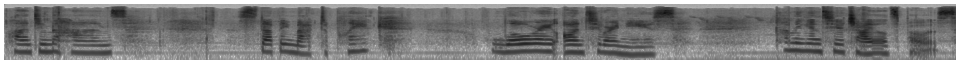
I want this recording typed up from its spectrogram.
Planting the hands. Stepping back to plank. Lowering onto our knees. Coming into child's pose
